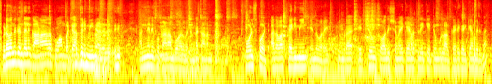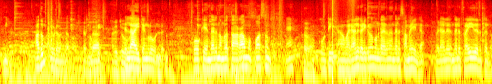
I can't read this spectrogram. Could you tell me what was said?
ഇവിടെ വന്നിട്ട് എന്തായാലും കാണാതെ പോകാൻ പറ്റാത്തൊരു മീനാണിത്. അങ്ങനെ ഇപ്പോൾ കാണാൻ പോകാതെ പറ്റണ്ട കാണാൻ പോൾ സ്പോട്ട് അഥവാ കരിമീൻ എന്ന് പറയും. നമ്മുടെ ഏറ്റവും സ്വാദിഷ്ടമായി കേരളത്തിലേക്ക് ഏറ്റവും കൂടുതൽ ആൾക്കാർ കഴിക്കാൻ വരുന്ന മീൻ. അതും ഇവിടെ ഉണ്ട്. എല്ലാ ഐറ്റങ്ങളും ഉണ്ട്. ഓക്കെ എന്തായാലും നമ്മുടെ താറാവും മപ്പാസും. കൂട്ടി വരാൽ കഴിക്കണമെന്നുണ്ടായിരുന്നു. എന്തായാലും സമയമില്ല. വരാൽ എന്തായാലും ഫ്രൈ ചെയ്തെടുത്തല്ലോ.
